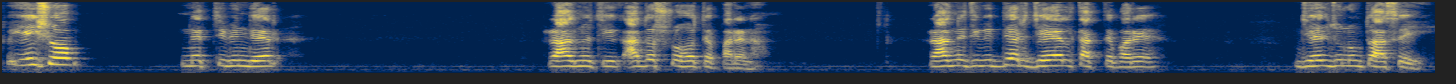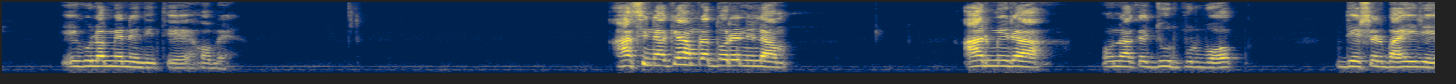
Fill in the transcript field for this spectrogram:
তো এইসব নেতৃবৃন্দের রাজনৈতিক আদর্শ হতে পারে না। রাজনীতিবিদদের জেল থাকতে পারে। জেল জুলুম তো আছেই, এগুলা মেনে নিতে হবে। হাসিনাকে আমরা ধরে নিলাম, আর্মিরা ওনাকে জোরপূর্বক দেশের বাইরে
